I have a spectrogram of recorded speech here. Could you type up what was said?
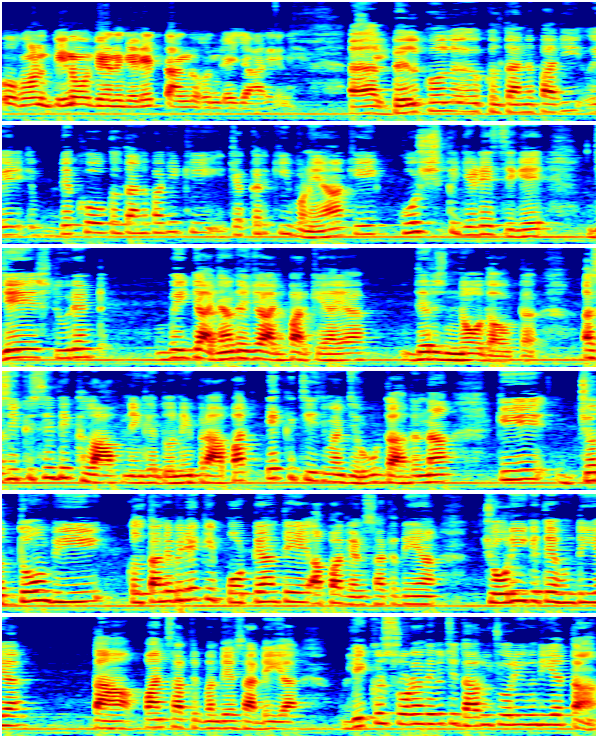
ਉਹ ਹੁਣ ਦਿਨੋਂ ਦਿਨ ਜਿਹੜੇ ਤੰਗ ਹੁੰਦੇ ਜਾ ਰਹੇ ਨੇ। ਬਿਲਕੁਲ, ਕੁਲਤਾਨ ਭਾਜੀ, ਇਹ ਦੇਖੋ ਕੁਲਤਾਨ ਭਾਜੀ, ਕੀ ਚੱਕਰ ਕੀ ਬਣਿਆ ਕਿ ਕੁਝ ਜਿਹੜੇ ਸੀਗੇ, ਜੇ ਸਟੂਡੈਂਟ ਵੀ ਜਹਾਜ਼ਾਂ ਦੇ ਜਹਾਜ਼ ਭਰ ਕੇ ਆਇਆ देयर इज नो ਡਾਊਟ ਅਸੀਂ ਕਿਸੇ ਦੇ ਖਿਲਾਫ ਨਹੀਂ ਗੇ ਦੋਨੇ ਭਰਾ ਪਰ ਇੱਕ ਚੀਜ਼ ਮੈਂ ਜ਼ਰੂਰ ਦੱਸ ਦਿੰਦਾ ਕਿ ਜਦੋਂ ਵੀ ਕੁਲਤਾਨ ਵੀਰੇ ਕਿ ਪੋਟਿਆਂ ਤੇ ਆਪਾਂ ਗਿਣ ਸਕਦੇ ਆ ਚੋਰੀ ਕਿਤੇ ਹੁੰਦੀ ਆ ਤਾਂ ਪੰਜ ਸੱਤ ਬੰਦੇ ਸਾਡੇ ਆ ਲੀਕਰ ਸਟੋਰਾਂ ਦੇ ਵਿੱਚ दारू ਚੋਰੀ ਹੁੰਦੀ ਹੈ ਤਾਂ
